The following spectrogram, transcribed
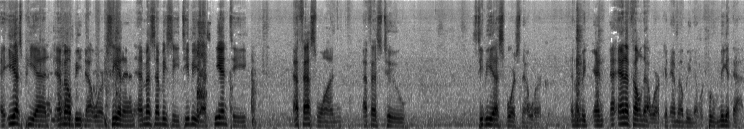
ESPN, MLB Network, CNN, MSNBC, TBS, TNT, FS1, FS2, CBS Sports Network, and let me and NFL Network and MLB Network. Boom, let me get that.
